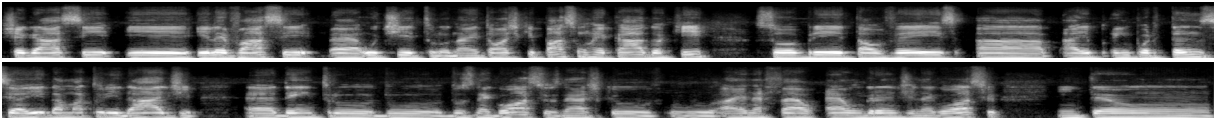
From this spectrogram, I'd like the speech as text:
chegasse e, e levasse é, o título, né? Então acho que passa um recado aqui sobre talvez a, a importância aí da maturidade é, dentro do, dos negócios, né? Acho que o, o, a NFL é um grande negócio, então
